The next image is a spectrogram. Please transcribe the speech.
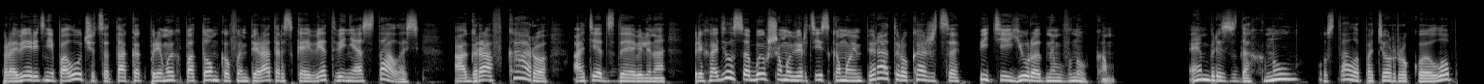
Проверить не получится, так как прямых потомков императорской ветви не осталось, а граф Каро, отец Девелина, приходился бывшему вертийскому императору, кажется, пятиюродным внуком. Эмбрис вздохнул, устало потер рукой лоб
